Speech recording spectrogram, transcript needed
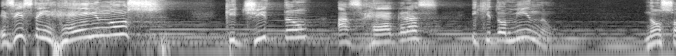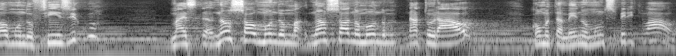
existem reinos que ditam as regras e que dominam não só o mundo físico, mas não só o mundo não só no mundo natural, como também no mundo espiritual.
